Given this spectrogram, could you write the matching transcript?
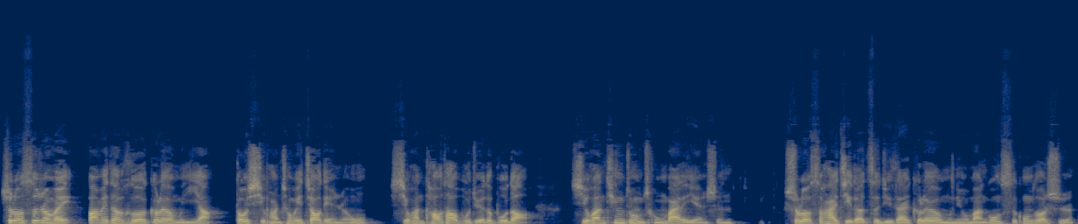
施洛斯认为，巴菲特和格雷厄姆一样，都喜欢成为焦点人物，喜欢滔滔不绝的布道，喜欢听众崇拜的眼神。施洛斯还记得自己在格雷厄姆纽曼公司工作时，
